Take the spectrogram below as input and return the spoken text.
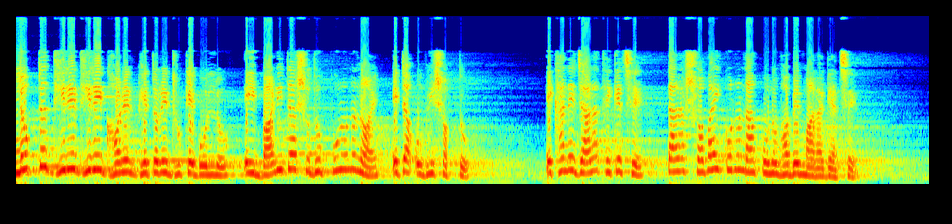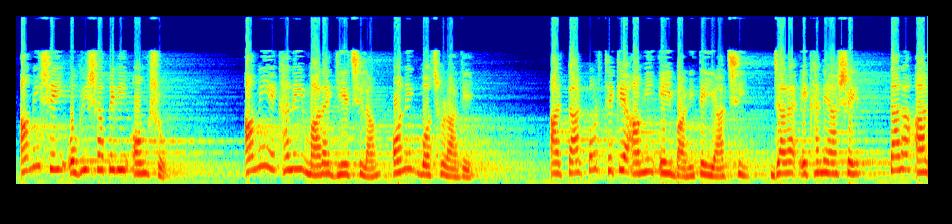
লোকটা ধীরে ধীরে ঘরের ভেতরে ঢুকে বলল, এই বাড়িটা শুধু পুরনো নয়, এটা অভিশপ্ত। এখানে যারা থেকেছে, তারা সবাই কোনো না কোনোভাবে মারা গেছে। আমি সেই অভিশাপেরই অংশ। আমি এখানেই মারা গিয়েছিলাম অনেক বছর আগে। আর তারপর থেকে আমি এই বাড়িতেই আছি। যারা এখানে আসে, তারা আর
